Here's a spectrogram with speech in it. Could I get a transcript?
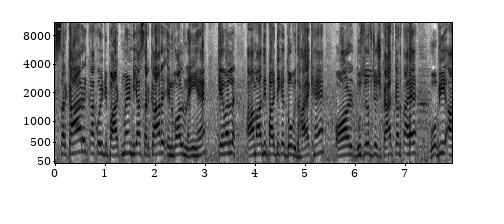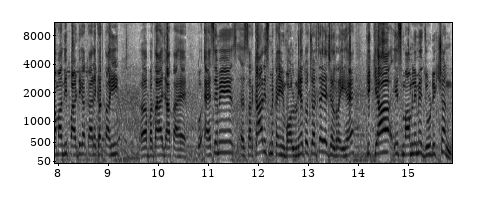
सरकार का कोई डिपार्टमेंट या सरकार इन्वॉल्व नहीं है। केवल आम आदमी पार्टी के दो विधायक हैं और दूसरी तरफ़ जो शिकायत करता है वो भी आम आदमी पार्टी का कार्यकर्ता ही बताया जाता है। तो ऐसे में सरकार इसमें कहीं इन्वॉल्व नहीं है। तो चर्चा ये चल रही है कि क्या इस मामले में जुडिक्शन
